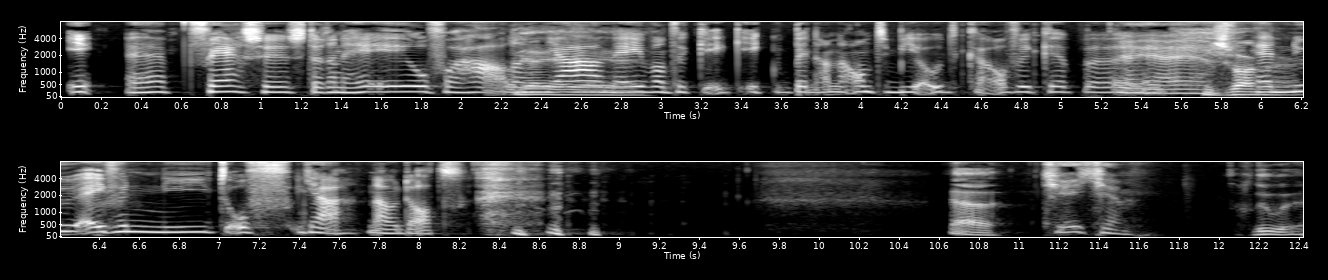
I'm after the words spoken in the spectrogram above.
in- versus er een heel verhaal. En Ja, ja, ja, ja, ja. nee, want ik, ik, ik ben aan de antibiotica of ik heb... eh, Ja, ja, ja. Zwanger. En nu even niet. Of ja, nou dat. Ja, Jeetje. gedoe hè.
